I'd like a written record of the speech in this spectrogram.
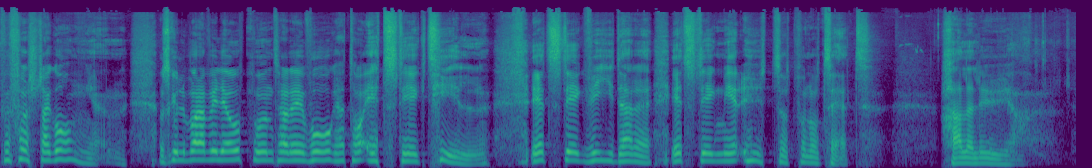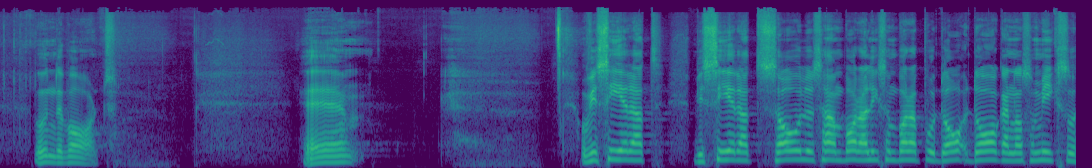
för första gången. Jag skulle bara vilja uppmuntra dig att våga ta ta ett steg till, ett steg vidare, ett steg mer utåt på något sätt. Halleluja, underbart. Eh. Och vi ser att vi ser att Saulus, han bara, liksom bara på dagarna som gick så,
